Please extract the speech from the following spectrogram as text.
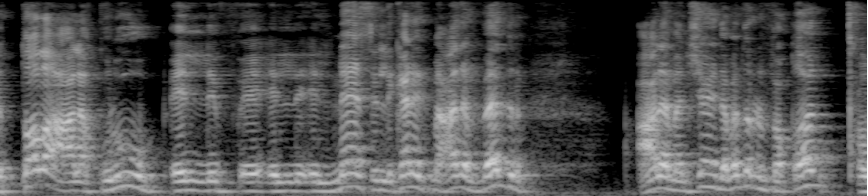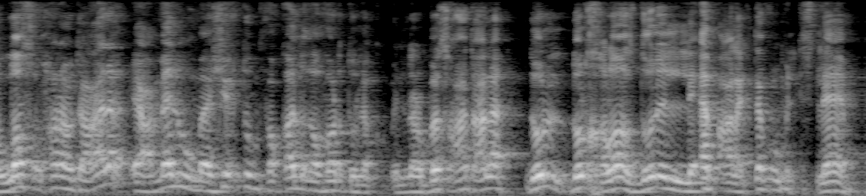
اطلع على قلوب اللي في اللي الناس اللي كانت معانا في بدر على من شهد بدر فقال الله سبحانه وتعالى اعملوا ما شئتم فقد غفرت لكم. إن ربنا سبحانه وتعالى دول دول خلاص دول اللي قام على كتافهم الإسلام.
